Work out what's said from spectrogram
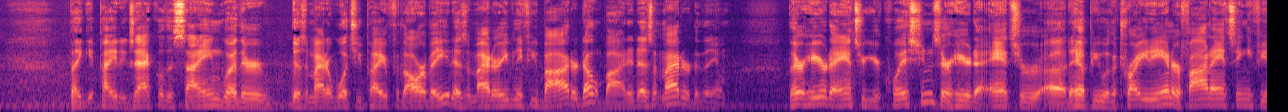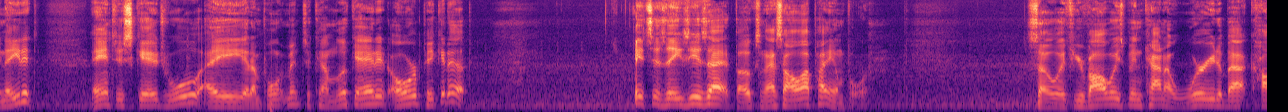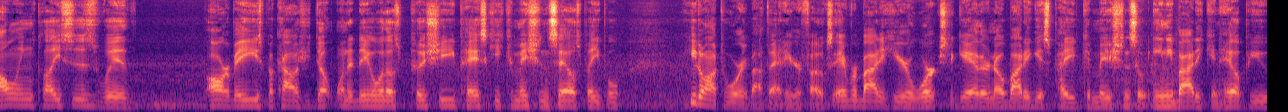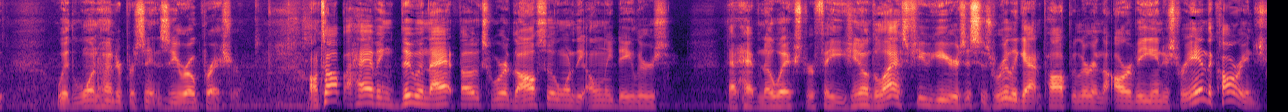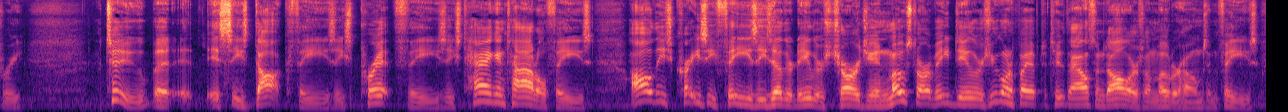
They get paid exactly the same, whether doesn't matter what you pay for the RV. It doesn't matter even if you buy it or don't buy it. It doesn't matter to them. They're here to answer your questions. They're here to answer uh, to help you with a trade in or financing if you need it, and to schedule a an appointment to come look at it or pick it up. It's as easy as that, folks, and that's all I pay them for. So if you've always been kind of worried about calling places with RVs because you don't want to deal with those pushy, pesky commission salespeople. You don't have to worry about that here, folks. Everybody here works together. Nobody gets paid commission, so anybody can help you with 100% zero pressure. On top of having doing that, folks, we're also one of the only dealers that have no extra fees. You know, the last few years, this has really gotten popular in the RV industry and the car industry too, but it's these doc fees, these prep fees, these tag and title fees, all these crazy fees these other dealers charge. And most RV dealers, you're going to pay up to $2,000 on motorhomes and fees.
